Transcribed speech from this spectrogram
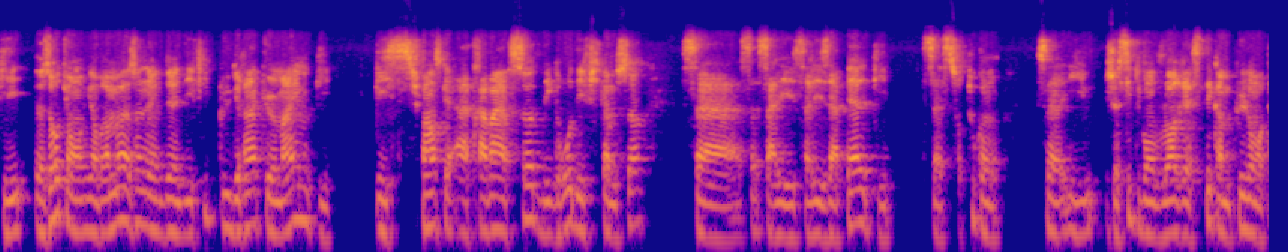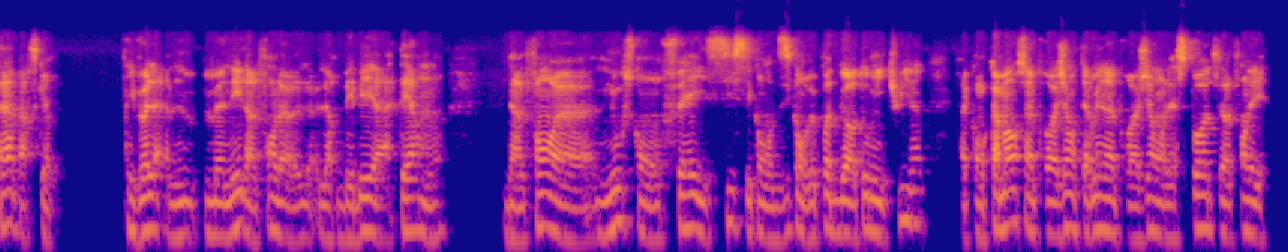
puis eux autres, ils ont, vraiment besoin d'un défi plus grand qu'eux-mêmes. Puis, je pense qu'à travers ça, des gros défis comme ça, ça, ça, les, appelle. Puis ça, surtout qu'on. je sais qu'ils vont vouloir rester comme plus longtemps parce qu'ils veulent mener, dans le fond, leur, bébé à terme. Dans le fond, euh, nous, ce qu'on fait ici, c'est qu'on dit qu'on ne veut pas de gâteau mi-cuit. Qu'on commence un projet, on termine un projet, on ne laisse pas, dans le fond, les,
